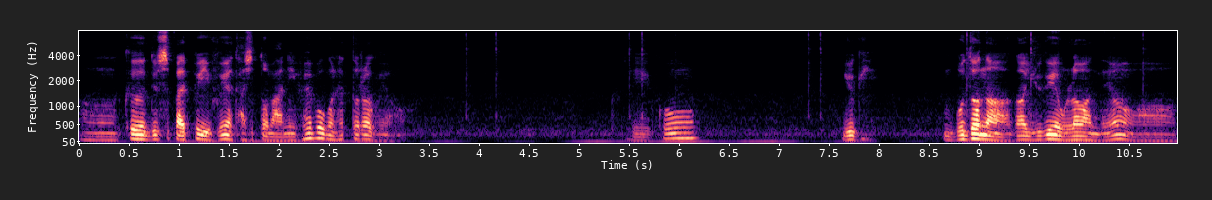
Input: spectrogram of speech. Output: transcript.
어, 그 뉴스 발표 이후에 다시 또 많이 회복은 했더라고요. 그리고 6위 모더나가 6위에 올라왔네요. 어,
